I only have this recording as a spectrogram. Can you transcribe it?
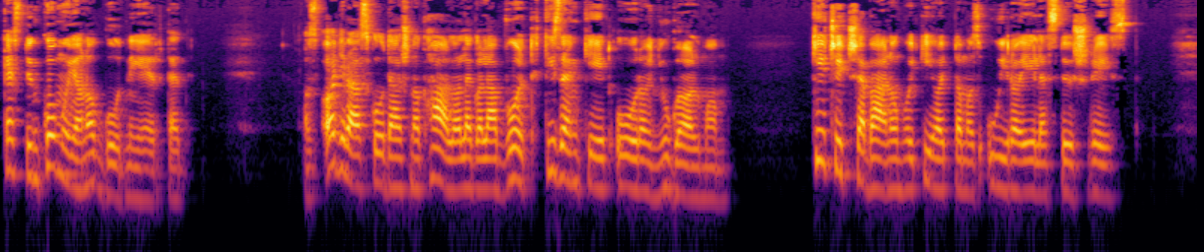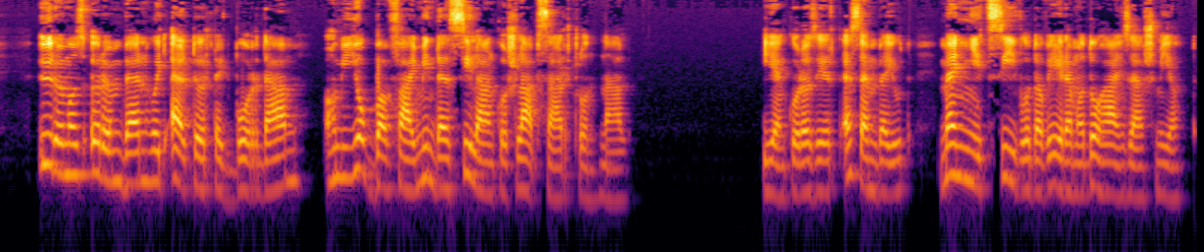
Kezdtünk komolyan aggódni érted. Az agyrázkódásnak hála legalább volt tizenkét óra nyugalmam. Kicsit se bánom, hogy kihagytam az újraélesztős részt. Üröm az örömben, hogy eltört egy bordám, ami jobban fáj minden szilánkos lábszárcsontnál. Ilyenkor azért eszembe jut, mennyit szívod a vérem a dohányzás miatt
